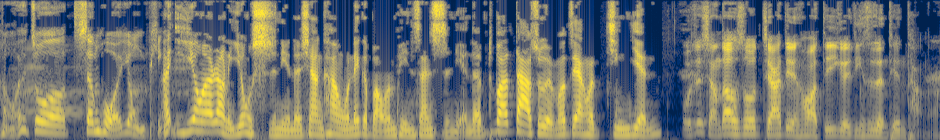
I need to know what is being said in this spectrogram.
很会做生活用品。啊，。一用要让你用十年的，想想看，我那个保温瓶三十年的，不知道大叔有没有这样的经验？我就想到说家电的话，第一个一定是任天堂啊，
